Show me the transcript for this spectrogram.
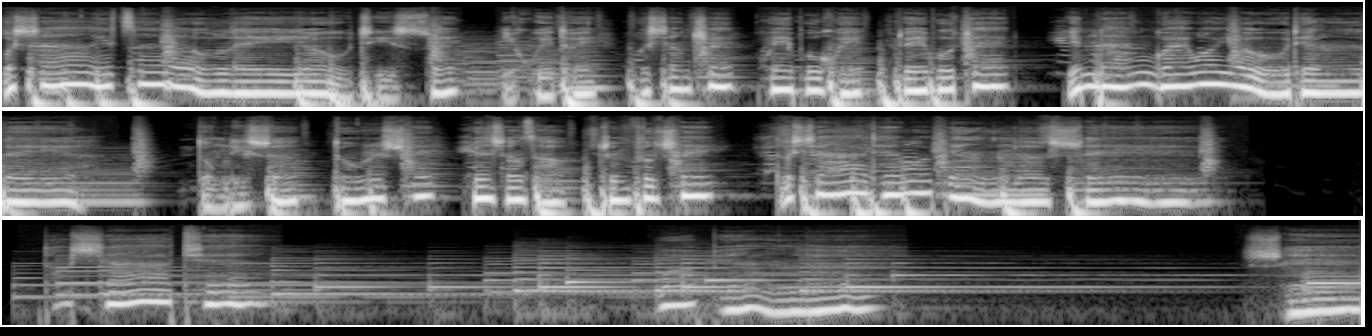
我上一次流泪有几岁？你会退，我想追，会不会对不对？也难怪我有点累。洞里蛇，冬日睡，原上草，春风吹。到夏天我变了谁？到夏天我变了谁？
